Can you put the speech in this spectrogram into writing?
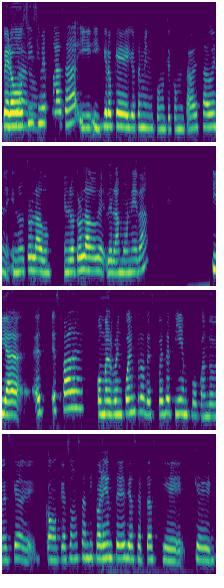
Pero sí, sí me pasa y, creo que yo también, como te comentaba, he estado en, el otro lado, en el otro lado de, la moneda y es, es padre como el reencuentro después de tiempo, cuando ves que como que somos tan diferentes y aceptas que, que,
